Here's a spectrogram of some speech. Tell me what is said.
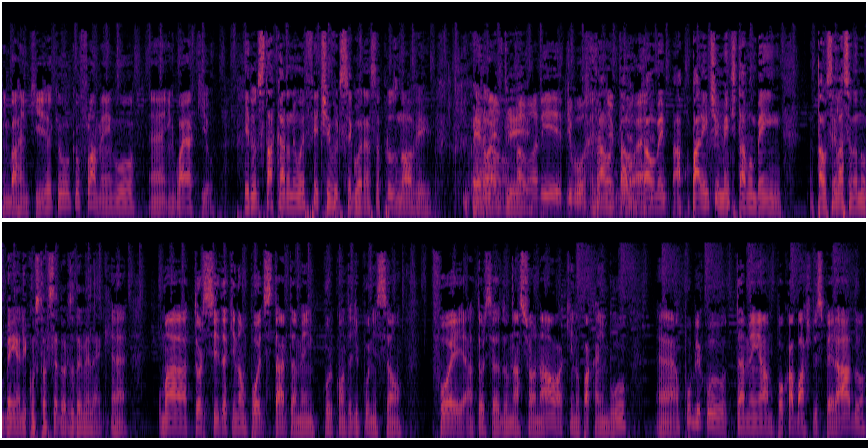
em Barranquilla que o, que o Flamengo é, em Guayaquil. E não destacaram nenhum efetivo de segurança para os nove heróis Não, de Estavam ali de boa. tavam- de boa, tavam- é. tavam bem- aparentemente estavam bem estavam se relacionando bem ali com os torcedores do Emelec. É. Uma torcida que não pôde estar também por conta de punição foi a torcida do Nacional aqui no Pacaembu. É, o público também é um pouco abaixo do esperado.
